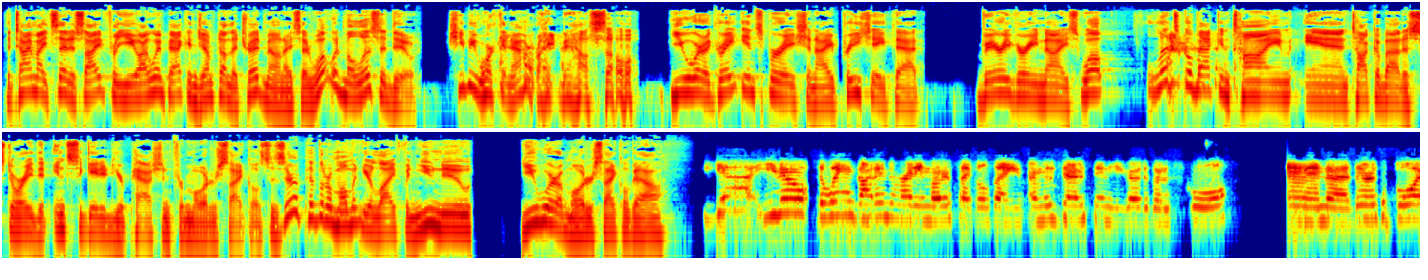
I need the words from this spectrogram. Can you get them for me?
the time I'd set aside for you, I went back and jumped on the treadmill and I said, what would Melissa do? She'd be working out right now. So you were a great inspiration. I appreciate that. Very, very nice. Well, let's go back in time and talk about a story that instigated your passion for motorcycles. Is there a pivotal moment in your life when you knew you were a motorcycle gal? Yeah, you know, the way I got into riding motorcycles, I, I moved down to San Diego to go to school and uh, there was a boy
